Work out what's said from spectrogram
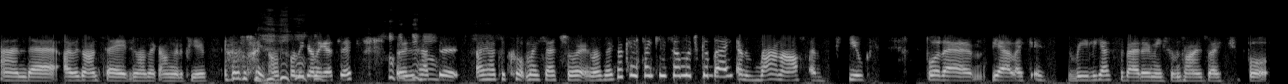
and uh, I was on stage and I was like, I'm gonna puke. I was like, I'm fully gonna get sick. So I just no. had to, I had to cut my set short, and I was like, okay, thank you so much, goodbye, and ran off and puked. But um, yeah, like it really gets the better of me sometimes. Like, but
